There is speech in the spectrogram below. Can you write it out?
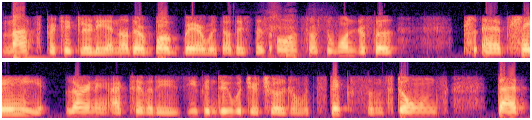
maths particularly another bugbear with others. There's all sorts of wonderful uh, play learning activities you can do with your children with sticks and stones that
